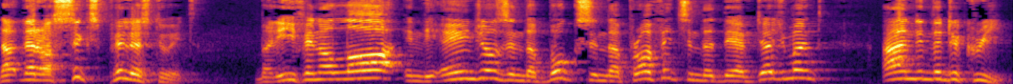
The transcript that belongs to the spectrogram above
that there are six pillars to it. Belief in Allah, in the angels, in the books, in the prophets, in the day of judgment, and in the decree.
